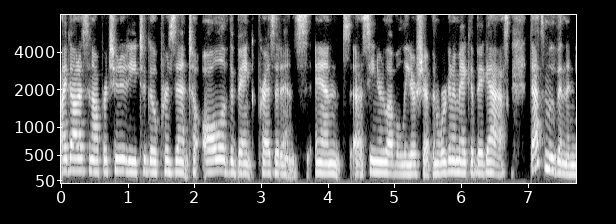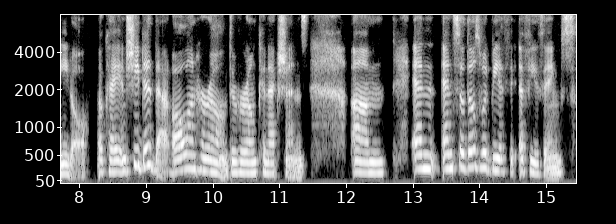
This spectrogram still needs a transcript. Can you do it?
I got us an opportunity to go present to all of the bank presidents and uh, senior level leadership, and we're going to make a big ask. That's moving the needle. Okay. And she did that all on her own through her own connections. Um, and, and so those would be a, th- a few things.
